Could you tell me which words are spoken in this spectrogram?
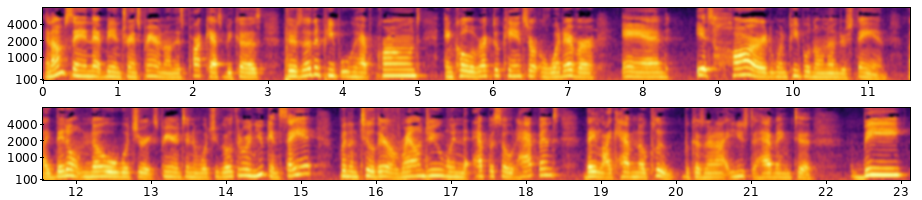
And I'm saying that being transparent on this podcast because there's other people who have Crohn's and colorectal cancer or whatever, and it's hard when people don't understand. Like they don't know what you're experiencing and what you go through, and you can say it, but until they're around you when the episode happens, they like have no clue because they're not used to having to be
